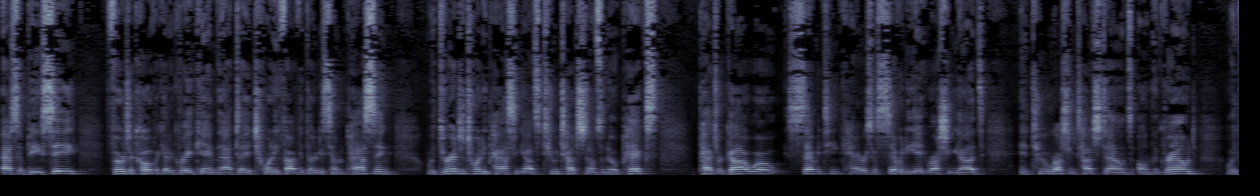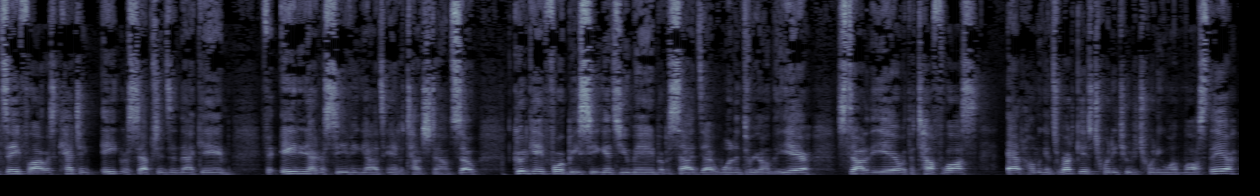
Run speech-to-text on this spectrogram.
As a BC, Jurkovec had a great game that day, 25 to 37 passing, with 320 passing yards, two touchdowns, and no picks. Patrick Garwo, 17 carries for 78 rushing yards and two rushing touchdowns on the ground, with Zay Flowers catching eight receptions in that game for 89 receiving yards and a touchdown. So, good game for BC against UMaine, but besides that, 1 and 3 on the year. Start of the year with a tough loss at home against Rutgers, 22 to 21 loss there.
